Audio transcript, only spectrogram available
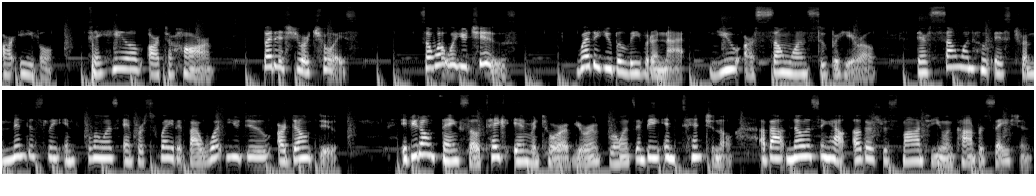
or evil, to heal or to harm. But it's your choice. So, what will you choose? Whether you believe it or not, you are someone's superhero. There's someone who is tremendously influenced and persuaded by what you do or don't do. If you don't think so, take inventory of your influence and be intentional about noticing how others respond to you in conversations.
